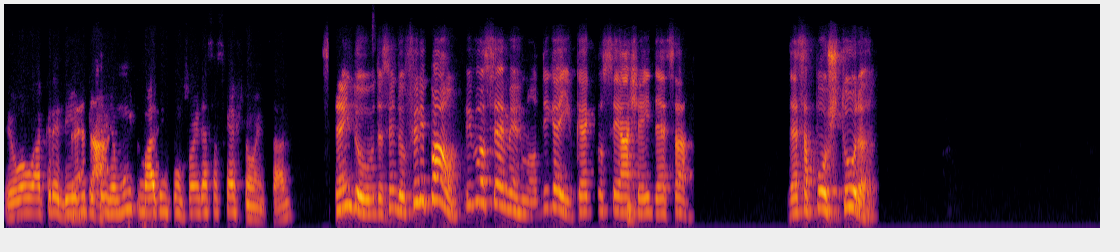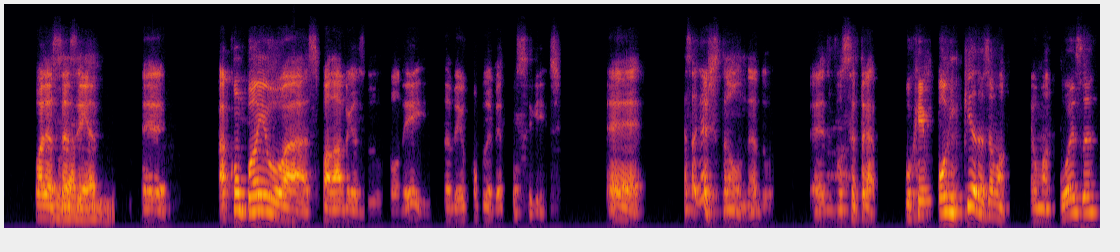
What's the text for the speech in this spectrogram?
Eu acredito Verdade. que seja muito mais em função dessas questões, sabe? Sem dúvida, sem dúvida. Filipão, e você, meu irmão? Diga aí, o que é que você acha aí dessa, dessa postura? Olha, Cezinha, é, acompanho as palavras do Volney, também eu complemento com o seguinte. É, essa questão, né, do, é, você... Tra... Porque Olimpíadas é uma, é uma coisa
